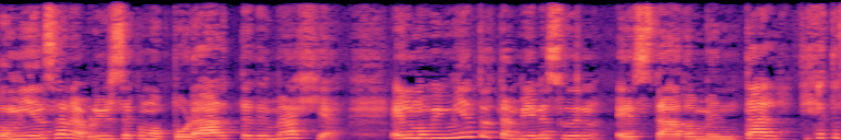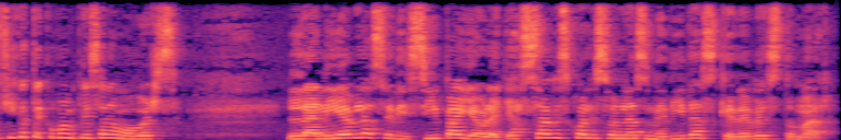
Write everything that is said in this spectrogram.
comienzan a abrirse como por arte de magia. El movimiento también es un estado mental. Fíjate, fíjate cómo empiezan a moverse. La niebla se disipa y ahora ya sabes cuáles son las medidas que debes tomar.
